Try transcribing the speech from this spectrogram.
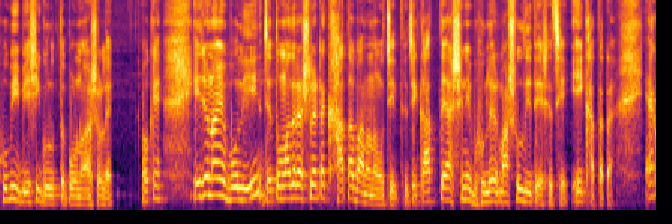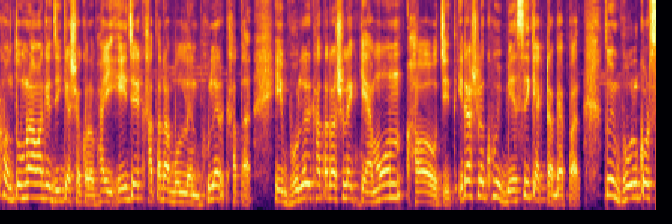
খুবই বেশি গুরুত্বপূর্ণ আসলে। ওকে এই জন্য আমি বলি যে তোমাদের আসলে একটা খাতা বানানো উচিত, যে কাঁদতে আসেনি, ভুলের মাসুল দিতে এসেছে এই খাতাটা। এখন তোমরা আমাকে জিজ্ঞাসা করো, ভাই, এই যে খাতাটা বললেন, ভুলের খাতা, এই ভুলের খাতাটা আসলে কেমন হওয়া উচিত? এটা আসলে খুবই বেসিক একটা ব্যাপার। তুমি ভুল করছ,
